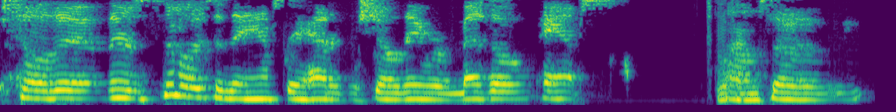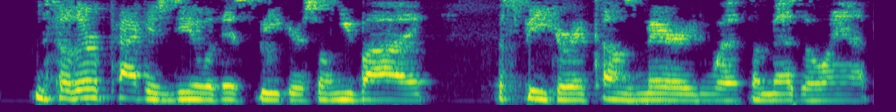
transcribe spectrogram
So the, there's similar to the amps they had at the show. They were mezzo amps. Okay. Um, so so they're a package deal with his speaker. So when you buy a speaker, it comes married with a mezzo amp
